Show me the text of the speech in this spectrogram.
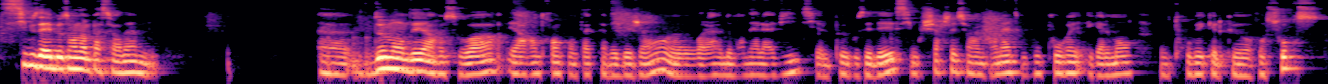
si vous avez besoin d'un passeur d'âme, euh, demandez à recevoir et à rentrer en contact avec des gens. Euh, voilà, demandez à la vie si elle peut vous aider. Si vous cherchez sur Internet, vous pourrez également trouver quelques ressources.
